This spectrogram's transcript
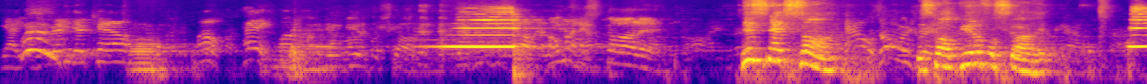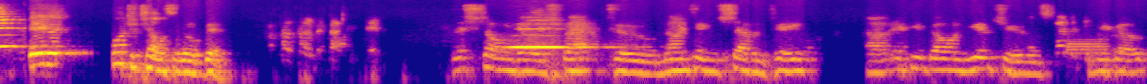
yeah, you ready there, Cal? Oh, hey. Beautiful Oh, Hold on. Scarlet. This next song is called Beautiful Scarlet. David, why don't you tell us a little bit? This song goes back to 1970. Uh, if you go on YouTube and you go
